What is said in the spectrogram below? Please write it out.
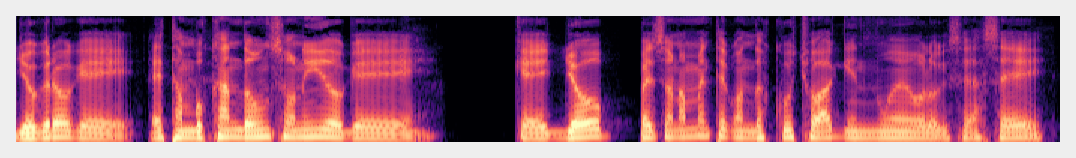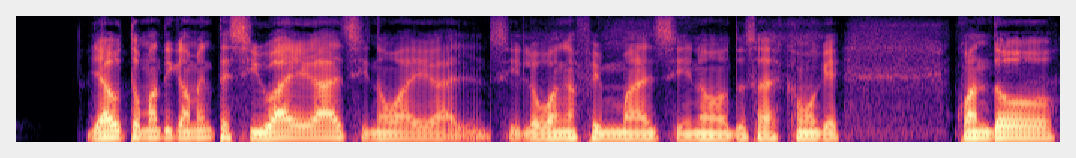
yo creo que están buscando un sonido que, que yo personalmente cuando escucho a alguien nuevo, lo que sea, sé ya automáticamente si va a llegar, si no va a llegar, si lo van a firmar, si no, tú sabes, como que cuando...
